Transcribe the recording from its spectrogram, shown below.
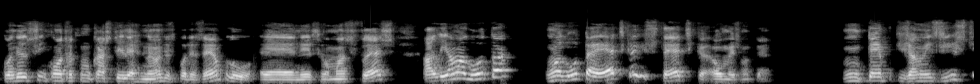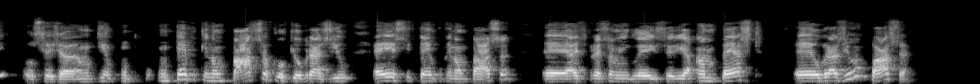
Quando ele se encontra com Castilho Hernandes, por exemplo, é, nesse romance Flash, ali é uma luta, uma luta ética e estética ao mesmo tempo. Um tempo que já não existe, ou seja, um tempo, um, tempo que não passa, porque o Brasil é esse tempo que não passa. É, a expressão em inglês seria unpassed. É, o Brasil não passa.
